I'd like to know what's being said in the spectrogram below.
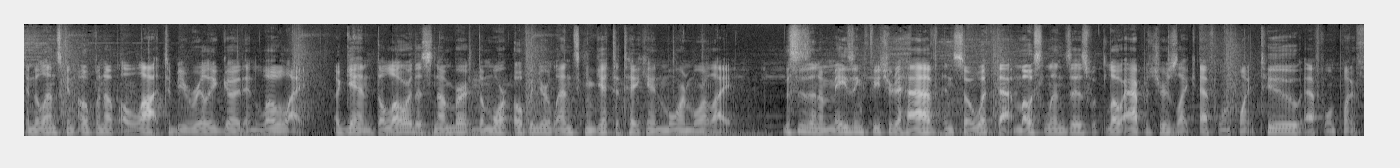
and the lens can open up a lot to be really good in low light. Again, the lower this number, the more open your lens can get to take in more and more light. This is an amazing feature to have, and so with that, most lenses with low apertures like f1.2, f1.4,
